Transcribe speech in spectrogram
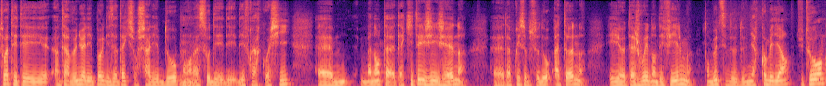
Toi, tu étais intervenu à l'époque des attaques sur Charlie Hebdo pendant Mhm. l'assaut des, des- des frères Kouachi. Euh, maintenant, tu as, quitté le GIGN, tu as pris ce pseudo Aton et tu as joué dans des films. Ton but, c'est de devenir comédien. Tu tournes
